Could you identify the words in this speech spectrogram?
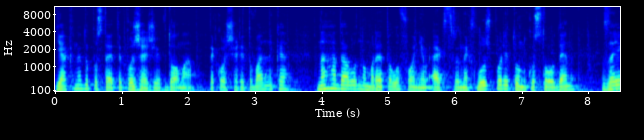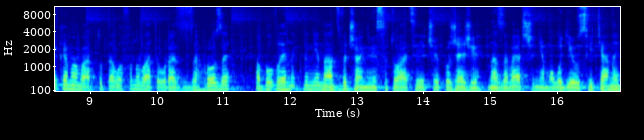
як не допустити пожежі вдома. Також рятувальники нагадали номери телефонів екстрених служб порятунку 101, за якими варто телефонувати у разі загрози або виникнення надзвичайної ситуації чи пожежі. На завершення молоді освітяни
